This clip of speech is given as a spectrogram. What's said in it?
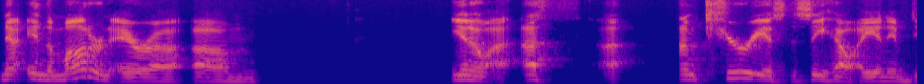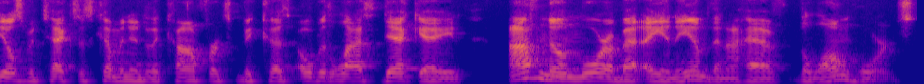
Now, in the modern era, um, you know, I, I, I I'm curious to see how A&M deals with Texas coming into the conference because over the last decade – I've known more about A and M than I have the Longhorns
